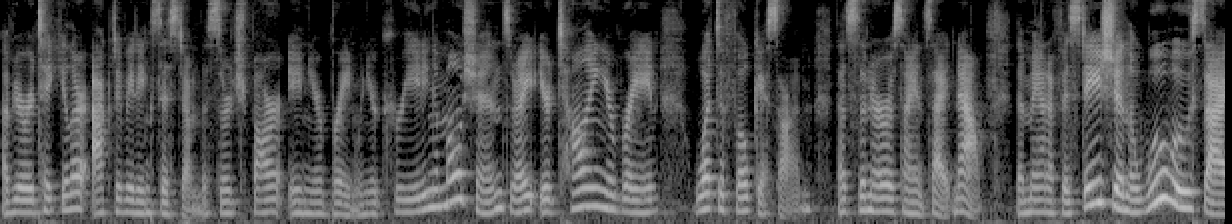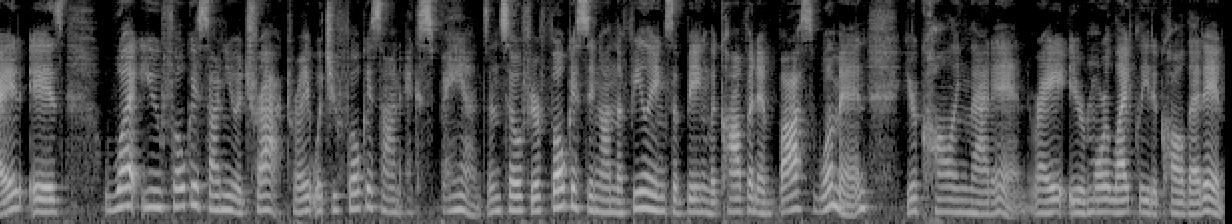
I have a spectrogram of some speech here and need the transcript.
of your reticular activating system, the search bar in your brain. When you're creating emotions, right, you're telling your brain what to focus on. That's the neuroscience side. Now, the manifestation, the woo woo side is what you focus on, you attract, right? What you focus on expands. And so if you're focusing on the feelings of being the confident boss woman, you're calling that in, right? You're more likely to call that in.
